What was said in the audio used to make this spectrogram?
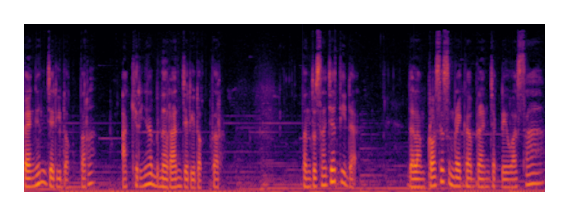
pengen jadi dokter akhirnya beneran jadi dokter? Tentu saja tidak. Dalam proses mereka beranjak dewasa,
